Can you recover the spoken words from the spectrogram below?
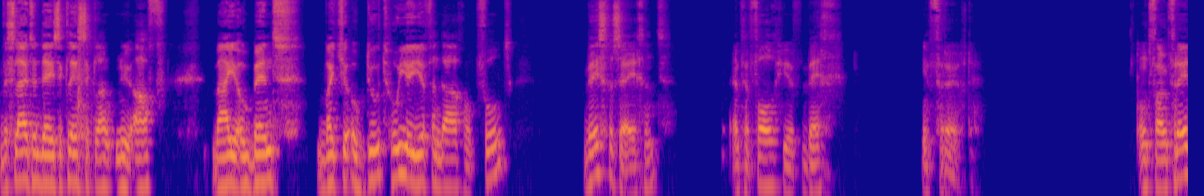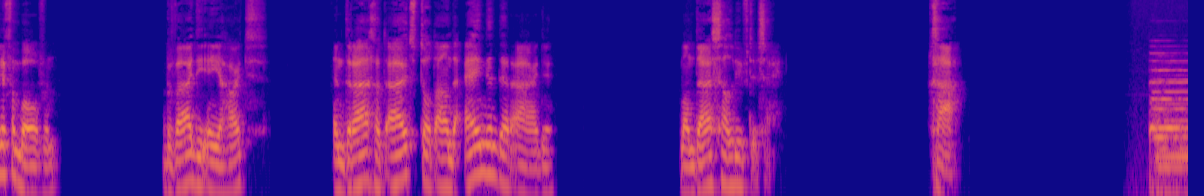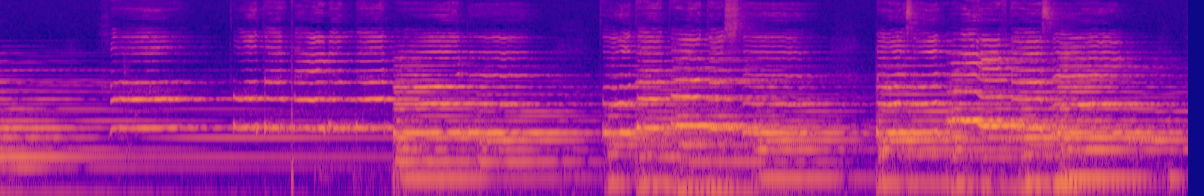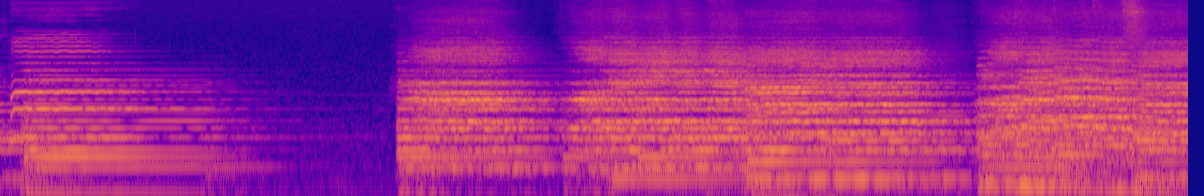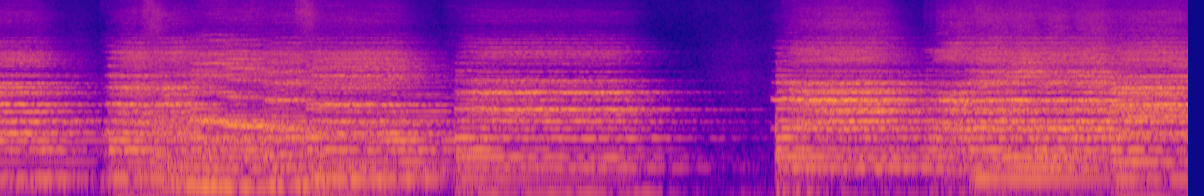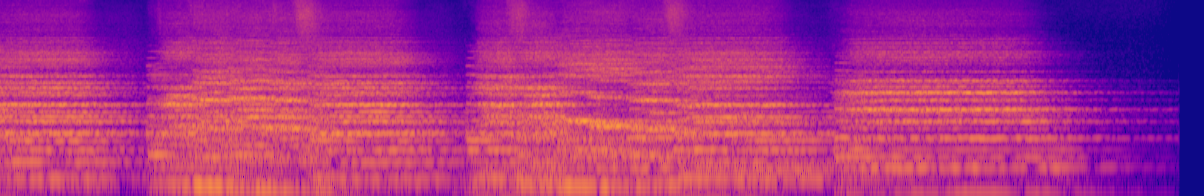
We sluiten deze klinsterklank nu af. Waar je ook bent, wat je ook doet, hoe je je vandaag ook voelt. Wees gezegend en vervolg je weg in vreugde. Ontvang vrede van boven, bewaar die in je hart en draag het uit tot aan de einden der aarde, want daar zal liefde zijn. Ga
